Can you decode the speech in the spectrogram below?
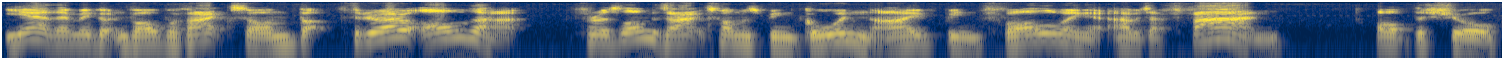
yeah, then we got involved with ACSOM. But throughout all that, for as long as ACSOM's been going, I've been following it. I was a fan of the show,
